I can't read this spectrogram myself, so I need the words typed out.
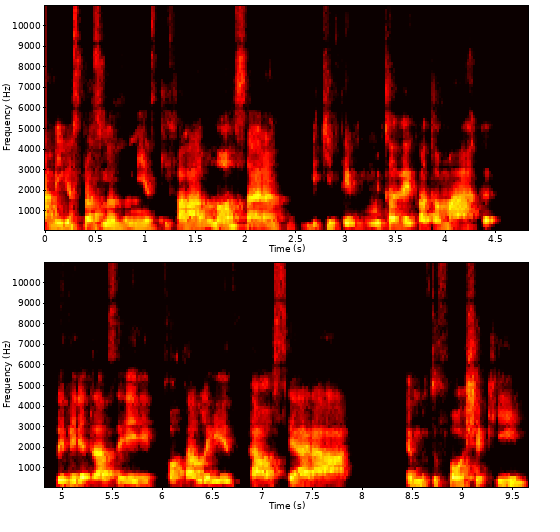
amigas próximas minhas que falavam: Nossa, biquíni tem muito a ver com a tua marca, deveria trazer Fortaleza e tal, Ceará, é muito forte aqui.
